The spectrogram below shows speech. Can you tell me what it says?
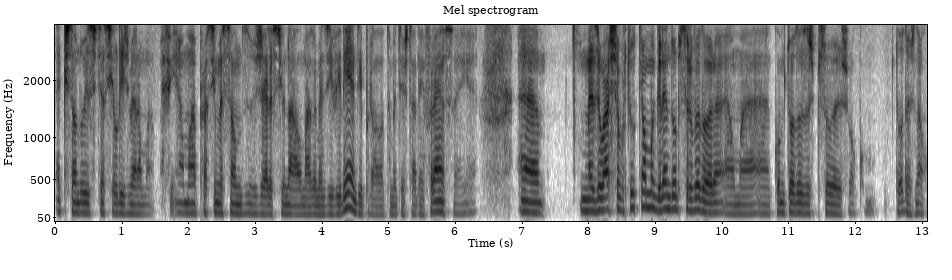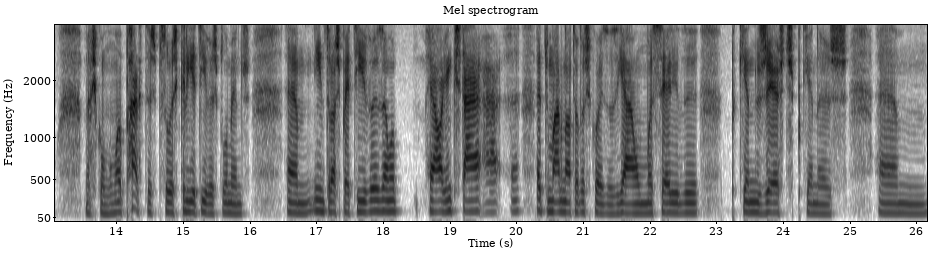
a questão do existencialismo era uma, enfim, é uma aproximação de geracional mais ou menos evidente e por ela também ter estado em França. E, uh, mas eu acho sobretudo que é uma grande observadora, é uma, como todas as pessoas, ou como todas não, mas como uma parte das pessoas criativas, pelo menos um, introspectivas, é uma é alguém que está a, a, tomar nota das coisas e há uma série de pequenos gestos, pequenas um,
